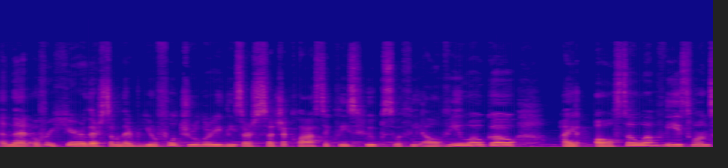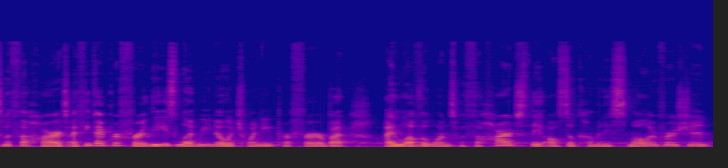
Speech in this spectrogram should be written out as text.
And then over here, there's some of their beautiful jewelry. These are such a classic, these hoops with the LV logo. I also love these ones with the hearts. I think I prefer these. Let me know which one you prefer, but I love the ones with the hearts. They also come in a smaller version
